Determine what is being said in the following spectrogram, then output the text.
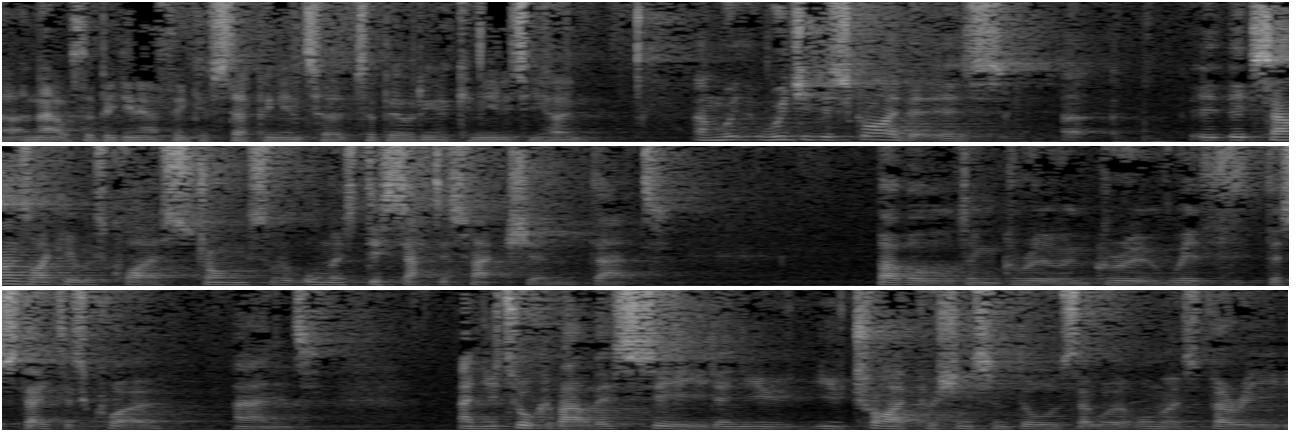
Uh, and that was the beginning, I think, of stepping into to building a community home. And w- would you describe it as, uh, it, it sounds like it was quite a strong sort of almost dissatisfaction that bubbled and grew and grew with the status quo and and you talk about this seed and you, you try pushing some doors that were almost very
